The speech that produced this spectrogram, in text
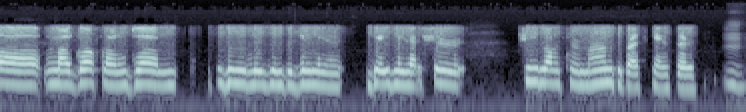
uh my girlfriend Jen, who lives in Virginia, gave me that shirt. She lost her mom to breast cancer, Mm.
